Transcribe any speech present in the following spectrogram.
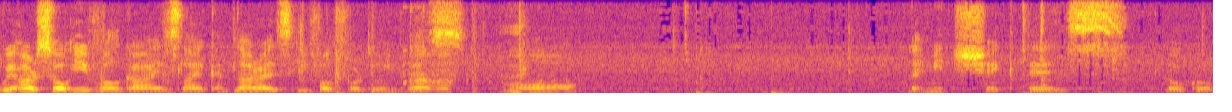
We are so evil, guys. Like, and Lara is evil for doing this. Oh. Let me check this logo.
